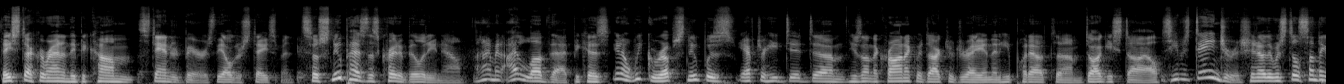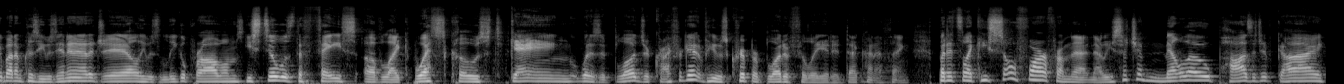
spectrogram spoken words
They stuck around and they become standard bearers, the elder statesmen. So Snoop has this credibility now, and I mean I love that because you know we grew up. Snoop was after he did um, he was on the Chronic with Dr. Dre, and then he put out um, Doggy Style. He was dangerous. You know, there was still something about him because he was in and out of jail. He was in legal problems. He still was the face of like West Coast gang. What is it, Bloods or I forget if he was Crip or Blood affiliated, that kind of thing. But it's like he's so far from that now. He's such a mellow, positive guy.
